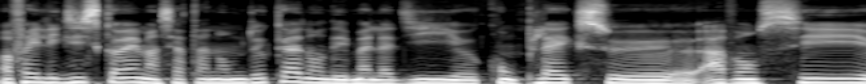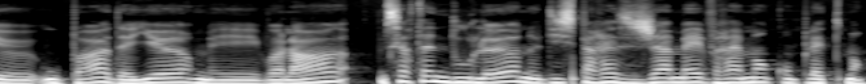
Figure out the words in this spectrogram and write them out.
Enfin, il existe quand même un certain nombre de cas dans des maladies complexes, avancées ou pas d'ailleurs, mais voilà, certaines douleurs ne disparaissent jamais vraiment complètement.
